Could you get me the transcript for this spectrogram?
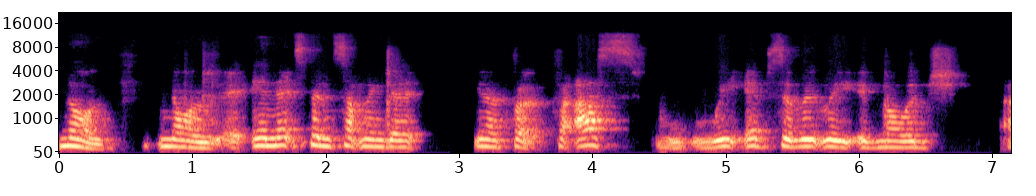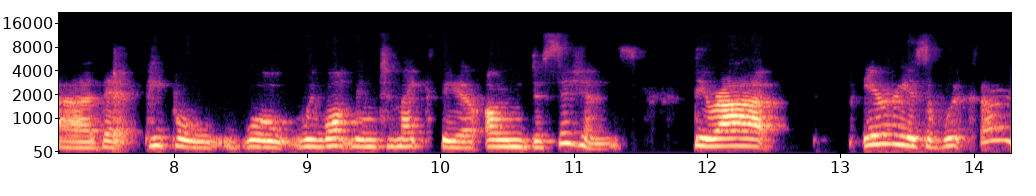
No, no. And that's been something that, you know, for, for us, we absolutely acknowledge uh, that people will, we want them to make their own decisions. There are areas of work though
